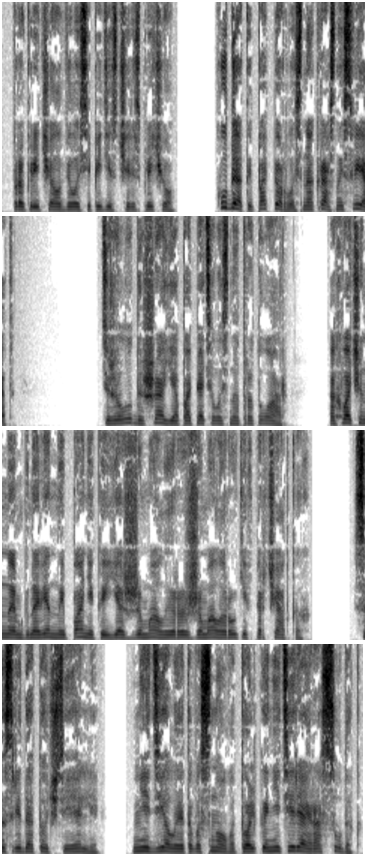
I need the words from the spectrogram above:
— прокричал велосипедист через плечо. «Куда ты поперлась на красный свет?» Тяжело дыша, я попятилась на тротуар. Охваченная мгновенной паникой, я сжимала и разжимала руки в перчатках. «Сосредоточься, Элли. Не делай этого снова, только не теряй рассудок.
